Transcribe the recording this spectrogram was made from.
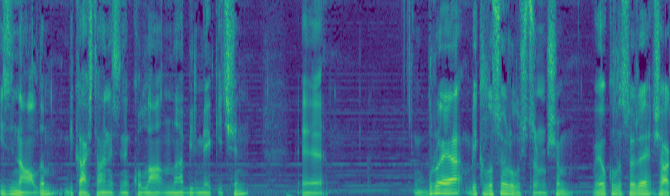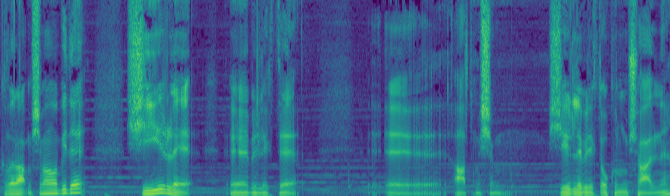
izin aldım birkaç tanesini kullanabilmek için. Ee, buraya bir klasör oluşturmuşum ve o klasöre şarkıları atmışım ama bir de şiirle e, birlikte e, atmışım. Şiirle birlikte okunmuş halini.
